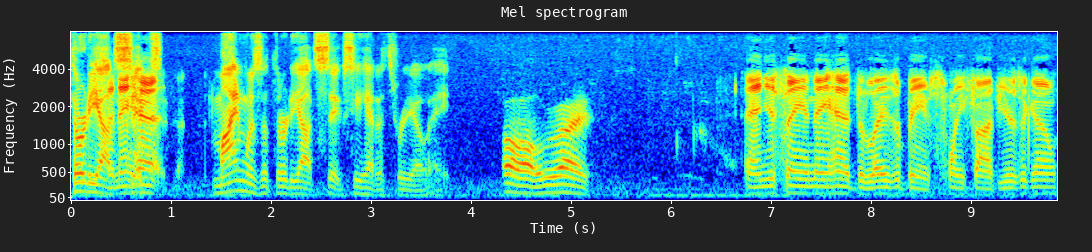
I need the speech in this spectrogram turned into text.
30 out six. had Mine was a 30 out six. He had a 308. oh, right. And you're saying they had the laser beams 25 years ago?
